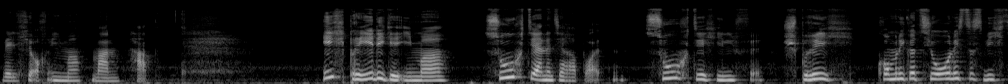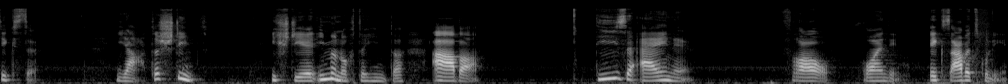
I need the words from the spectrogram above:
welche auch immer man hat. Ich predige immer, such dir einen Therapeuten, such dir Hilfe, sprich, Kommunikation ist das Wichtigste. Ja, das stimmt. Ich stehe immer noch dahinter. Aber diese eine Frau, Freundin, Ex-Arbeitskollegin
